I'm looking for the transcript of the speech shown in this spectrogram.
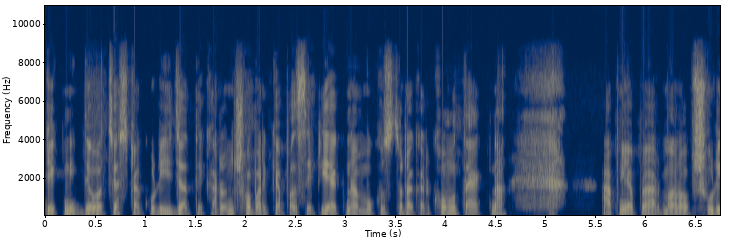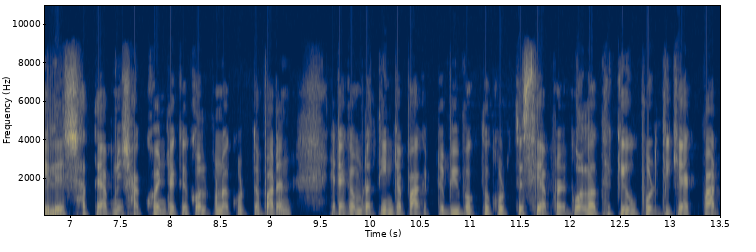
টেকনিক দেওয়ার চেষ্টা করি যাতে কারণ সবার ক্যাপাসিটি এক না, মুখস্থ রাখার ক্ষমতা এক না। আপনি আপনার মানব শরীরের সাথে আপনি সাক্ষণটাকে কল্পনা করতে পারেন। এটাকে আমরা তিনটা পার্টে বিভক্ত করতেছি, আপনার গলা থেকে উপর দিকে এক পার্ট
